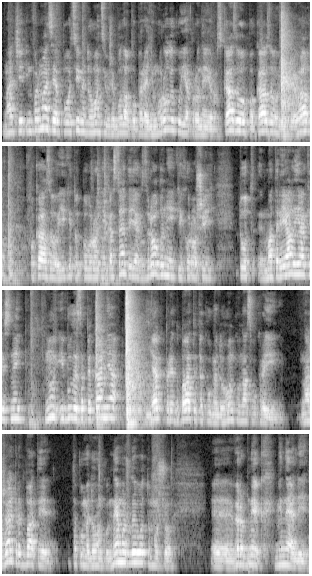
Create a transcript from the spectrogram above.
Значить, інформація по цій медогонці вже була в попередньому ролику. Я про неї розказував, показував, відкривав, показував, які тут поворотні касети, як зроблені, який хороший тут матеріал якісний. Ну і були запитання, як придбати таку медогонку у нас в Україні. На жаль, придбати таку медогонку неможливо, тому що Виробник Мінелі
